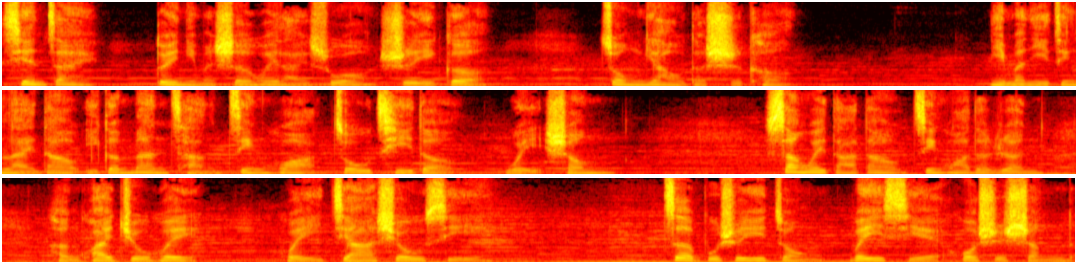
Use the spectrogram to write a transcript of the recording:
现在，对你们社会来说是一个重要的时刻。你们已经来到一个漫长进化周期的尾声，尚未达到进化的人，很快就会回家休息。这不是一种威胁，或是神的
